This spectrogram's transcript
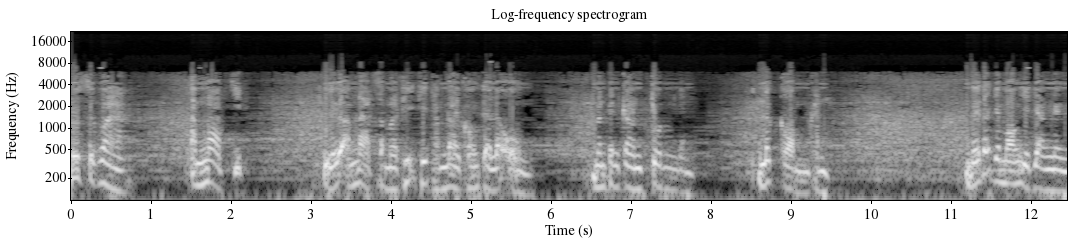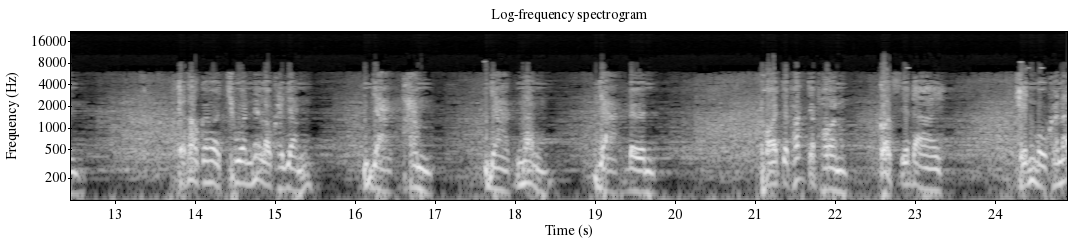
รู้สึกว่าอำนาจจิต หรืออำนาจสมาธิที่ทำได้ของแต่ละองค์ มันเป็นการจุนกันและกล่อมกันเดี๋ยวถ้าจะมองอีกอย่างหนึ่ง จะเท่ากันว่าชวนให้เราขยัน อยากทำอยากนั่ง อยากเดิน พอจะพักจะผ่อนก็เสียดาย เห็นหมู่คณะ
